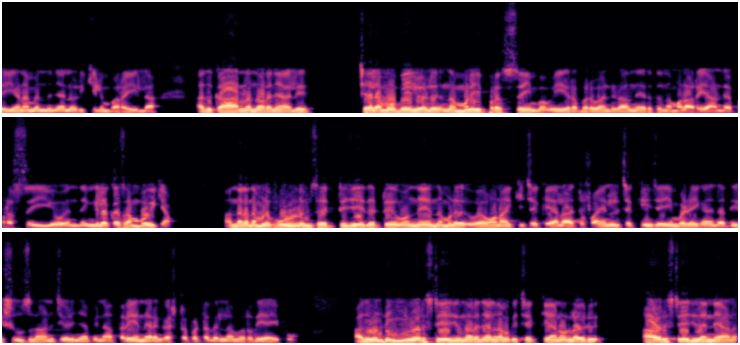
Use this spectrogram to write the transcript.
ചെയ്യണമെന്ന് ഞാൻ ഒരിക്കലും പറയില്ല. അത് കാരണം എന്ന് പറഞ്ഞാൽ ചില മൊബൈലുകൾ നമ്മൾ ഈ പ്രസ് ചെയ്യുമ്പോൾ ഈ റബ്ബർ ബാൻഡ് ഇടാൻ നേരത്ത് നമ്മൾ അറിയാണ്ട് പ്രസ് ചെയ്യുമോ എന്തെങ്കിലുമൊക്കെ സംഭവിക്കാം. അന്നേരം നമ്മൾ ഫുള്ളും സെറ്റ് ചെയ്തിട്ട് ഒന്നേ നമ്മൾ ഓണാക്കി ചെക്ക് ചെയ്യാൻ അല്ലാത്ത ഫൈനൽ ചെക്കിങ് ചെയ്യുമ്പോഴേക്കും അതിന്റെ അകത്ത് ഇഷ്യൂസ് കാണിച്ചു കഴിഞ്ഞാൽ പിന്നെ അത്രയും നേരം കഷ്ടപ്പെട്ടതെല്ലാം വെറുതെ ആയിപ്പോവും. അതുകൊണ്ട് ഈ ഒരു സ്റ്റേജ് എന്ന് പറഞ്ഞാൽ നമുക്ക് ചെക്ക് ചെയ്യാനുള്ള ഒരു ആ ഒരു സ്റ്റേജ് തന്നെയാണ്.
